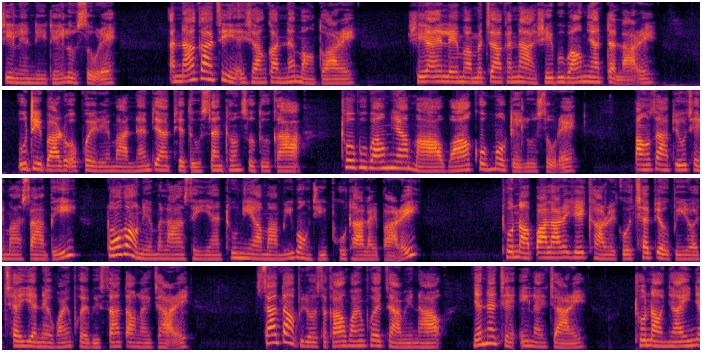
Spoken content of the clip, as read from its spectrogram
ကြည့်လင်နေတယ်လို့ဆိုတယ်။အနားကကြည့်ရင်အယောင်ကနတ်မောင်သွားတယ်။ရေအိုင်လဲမှာမကြခဏရေပူပေါင်းများတက်လာတယ်။ဦးတီပါတို့အဖွဲ့ထဲမှာလမ်းပြဖြစ်သူစံထွန်းဆိုသူကထိုပူပေါင်းများမှာဝါကိုမှုတ်တယ်လို့ဆိုတယ်။ပေါင်းစာပြိုးချိန်မှာစပြီးတောကောင်တွေမလာစေရန်ထူနေရာမှာမိဘုံကြီးဖိုးထားလိုက်ပါတယ်။ ထို့နောက်ပါလာတဲ့ရိတ်ခါတွေကိုချက်ပြုတ်ပြီးတော့ချက်ရက်နဲ့ဝိုင်းဖွဲ့ပြီးစားတောက်လိုက်ကြတယ်။စားတောက်ပြီးတော့စကားဝိုင်းဖွဲ့ကြပြီးနောက်ညနေချိန်အိတ်လိုက်ကြတယ်။ထို့နောက်ညာကြီးည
